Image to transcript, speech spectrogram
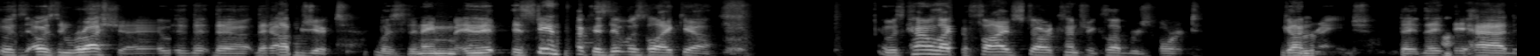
was I was in Russia. The, the, the object was the name, and it, it stands out because it was like a, it was kind of like a five star country club resort gun mm-hmm. range. They, they they uh-huh. had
